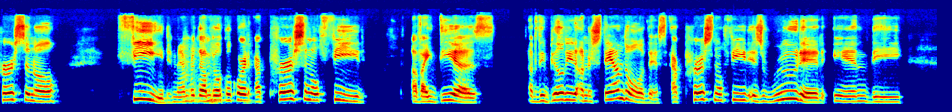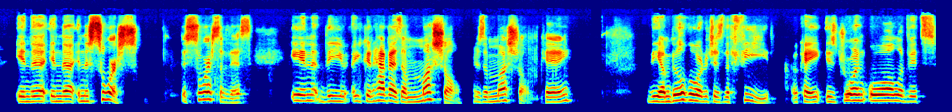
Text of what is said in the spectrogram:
personal feed. Remember the umbilical cord? Our personal feed of ideas, of the ability to understand all of this. Our personal feed is rooted in the in the in the in the source the source of this in the, you can have as a mushel, there's a mushel, okay? The umbilical cord, which is the feed, okay, is drawing all of its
